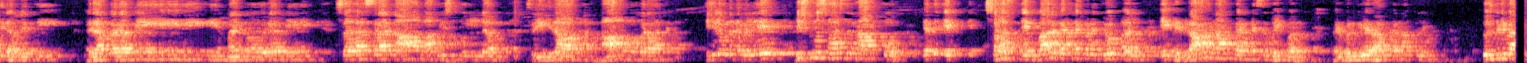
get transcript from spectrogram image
रमेती रम रमे मनोरमे, सहस्र नाम विस्तुल्यम श्री राम नाम वरान इसलिए उन्होंने बोले, विष्णु सहस्त्र नाम को, कहते, एक सहस्त्र एक बार करने पर जो फल, एक राम नाम करने से वही फल। फिर बोल, भैया, राम का नाम ले। कुछ दिन बाद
